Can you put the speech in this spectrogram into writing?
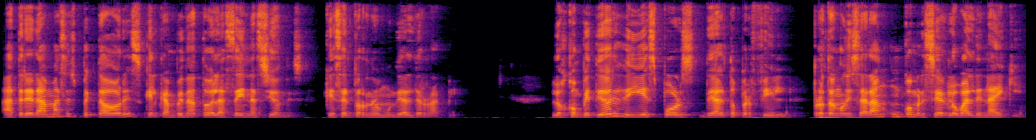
atraerá más espectadores que el Campeonato de las Seis Naciones, que es el torneo mundial de rugby. Los competidores de eSports de alto perfil protagonizarán un comercial global de Nike,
